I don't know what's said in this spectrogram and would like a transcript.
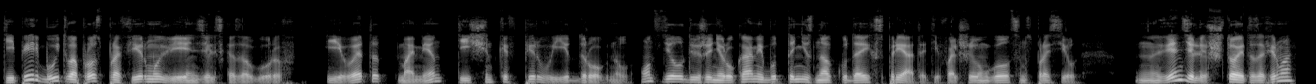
«Теперь будет вопрос про фирму «Вензель», — сказал Гуров. И в этот момент Тищенко впервые дрогнул. Он сделал движение руками, будто не знал, куда их спрятать, и фальшивым голосом спросил — Вензель, что это за фирма?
